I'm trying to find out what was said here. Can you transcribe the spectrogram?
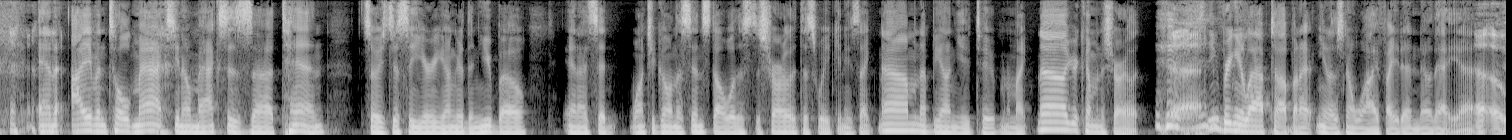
and I even told Max, you know, Max is uh, ten, so he's just a year younger than you, Bo. And I said, "Why don't you go on this install with us to Charlotte this week?" And he's like, "No, I'm going to be on YouTube." And I'm like, "No, you're coming to Charlotte. you can bring your laptop." And I, you know, there's no Wi-Fi. He doesn't know that yet. Uh oh.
